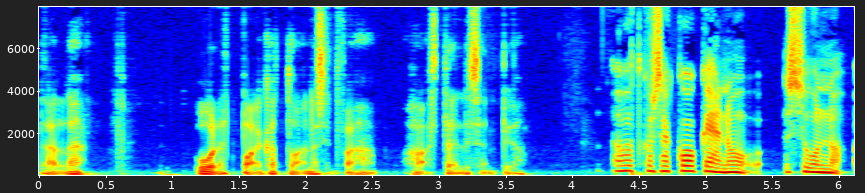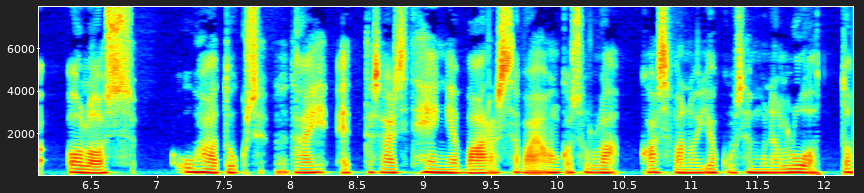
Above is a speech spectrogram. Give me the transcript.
tällä uudet paikat on aina sitten vähän haasteellisempia. Oletko sä kokenut sun olos uhatuksi tai että sä olisit hengenvaarassa vai onko sulla kasvanut joku semmoinen luotto?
